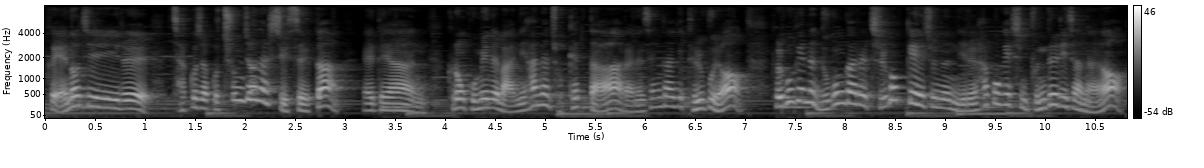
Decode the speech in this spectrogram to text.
그 에너지를 자꾸자꾸 충전할 수 있을까에 대한 그런 고민을 많이 하면 좋겠다라는 생각이 들고요. 결국에는 누군가를 즐겁게 해주는 일을 하고 계신 분들이잖아요.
